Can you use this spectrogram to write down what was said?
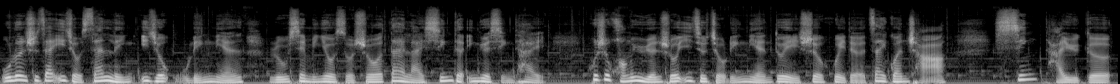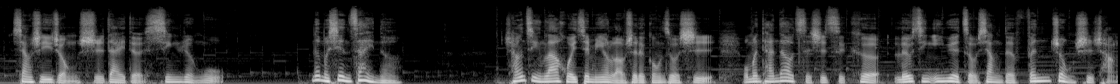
无论是在一九三零、一九五零年，如谢明佑所说带来新的音乐形态，或是黄玉元说一九九零年对社会的再观察，新台语歌像是一种时代的新任务。那么现在呢？场景拉回谢明佑老师的工作室，我们谈到此时此刻流行音乐走向的分众市场。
